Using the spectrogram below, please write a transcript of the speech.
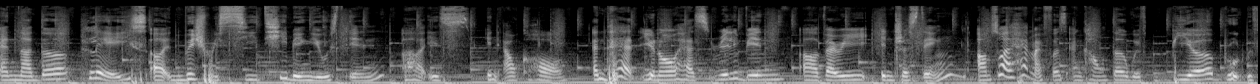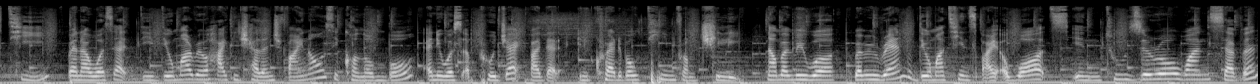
another place uh, in which we see tea being used in uh, is in alcohol. And that, you know, has really been uh, very interesting. Um, so I had my first encounter with beer brewed with tea when I was at the Dilmah Real High Tea Challenge finals in Colombo, and it was a project by that incredible team from Chile. Now, when we were when we ran the Dilmah Tea Inspire Awards in 2017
